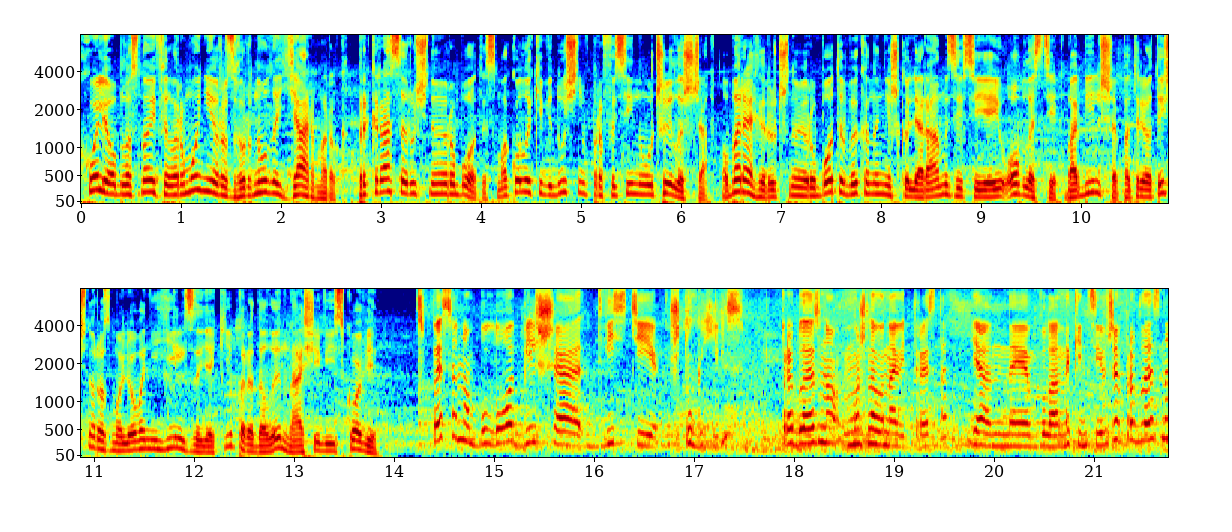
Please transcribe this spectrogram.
Холі обласної філармонії розгорнули ярмарок, прикраси ручної роботи, смаколики від учнів професійного училища, обереги ручної роботи виконані школярами зі всієї області, ба більше патріотично розмальовані гільзи, які передали наші військові. Списано було більше 200 штук гільз, приблизно, можливо, навіть 300. Я не була на кінці вже приблизно.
